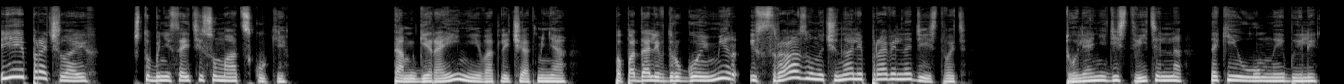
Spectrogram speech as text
я и прочла их, чтобы не сойти с ума от скуки. Там героини, в отличие от меня, попадали в другой мир и сразу начинали правильно действовать. То ли они действительно такие умные были,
